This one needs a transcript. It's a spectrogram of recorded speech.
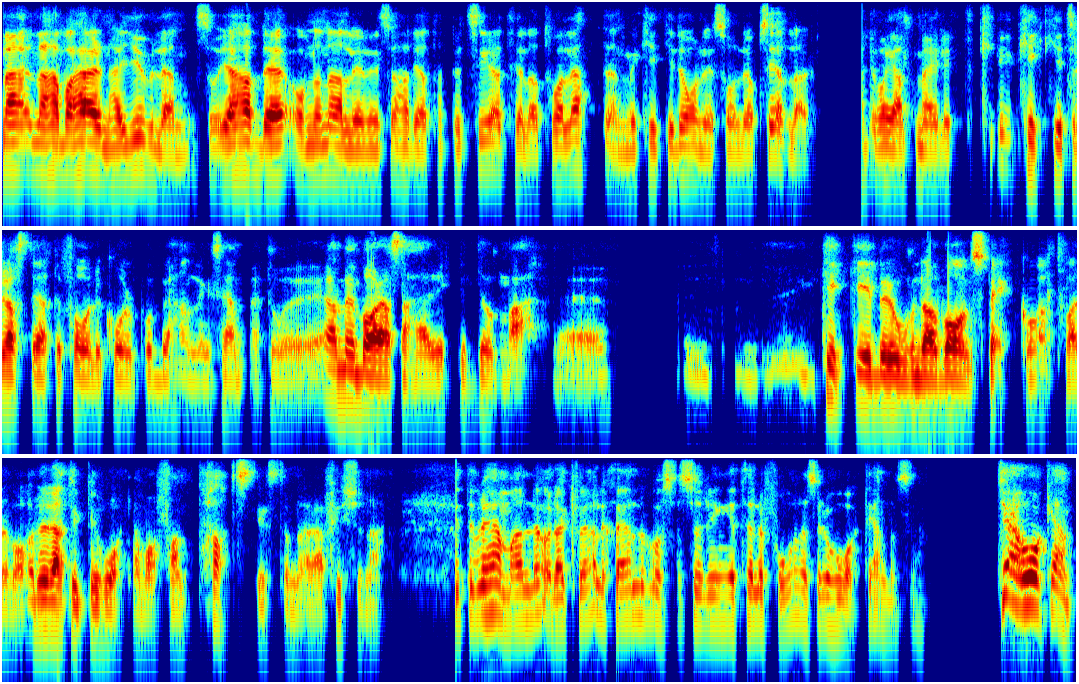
När, när, han var här den här julen, så jag hade av någon anledning så hade jag tapetserat hela toaletten med Kikki Danielsson-löpsedlar. Det var ju allt möjligt. Kikki tröst äter falukorv på behandlingshemmet och ja, men bara så här riktigt dumma. Eh, Kikki är beroende av valspäck och allt vad det var. Och det där tyckte Håkan var fantastiskt, de där affischerna. Jag sitter väl hemma en lördagkväll själv och så, så ringer telefonen så är det Håkan. Och så. Tja Håkan!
